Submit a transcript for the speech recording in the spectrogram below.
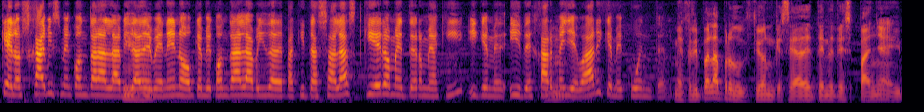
que los Javis me contaran la vida de Veneno o que me contaran la vida de Paquita Salas, quiero meterme aquí y, que me, y dejarme Mm. llevar y que me cuenten. Me flipa la producción, que sea de TNT España y,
